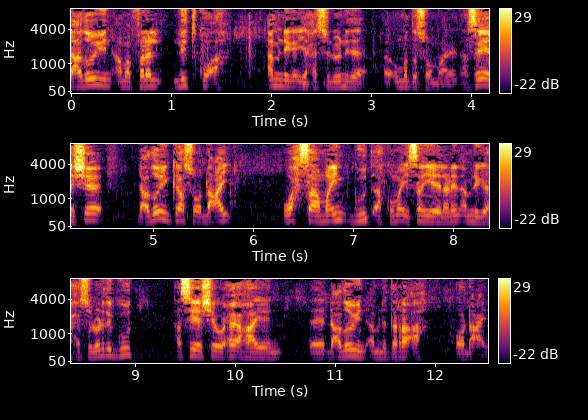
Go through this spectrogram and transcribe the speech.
dhacdooyin ama falal lid ku ah amniga iyo xasiloonida ummadda soomaaliyeed. Hase yeeshee dhacdooyinkaas oo dhacay wax saamayn guud ah kuma aysan yeelanin amniga iyo xasiloonida guud. Hase yeeshee waxay ahaayeen dhacdooyin amni darro ah oo dhacay.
